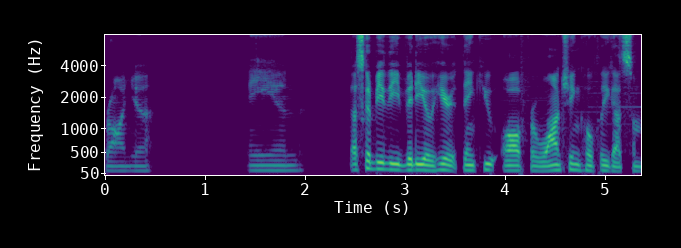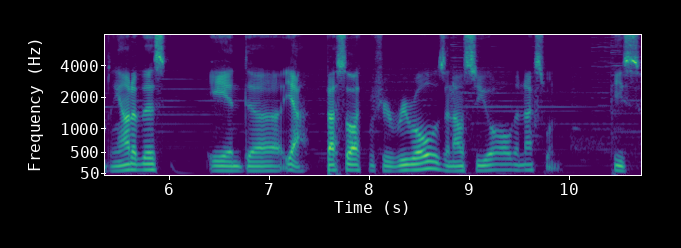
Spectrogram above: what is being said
Bronya. And That's going to be the video here. Thank you all for watching. Hopefully you got something out of this. And uh, yeah, best of luck with your rerolls, and I'll see you all in the next one. Peace.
